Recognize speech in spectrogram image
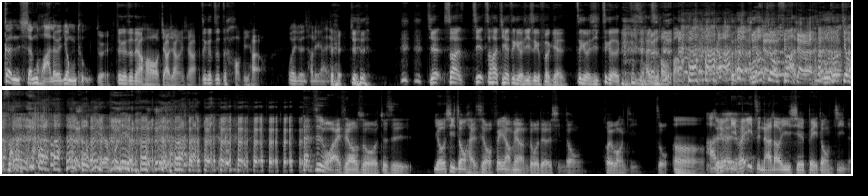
更升华的用途，对，这个真的要好好嘉奖一下，这个真的好厉害哦。我也觉得超厉害的。对，就是 接算接虽然今天这个游戏是个 fun game，这个游戏这个机制还是好棒的。我说就算，我说就算，破破。但是我还是要说，就是游戏中还是有非常非常多的行动会忘记做，嗯，啊，因为你会一直拿到一些被动技能，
